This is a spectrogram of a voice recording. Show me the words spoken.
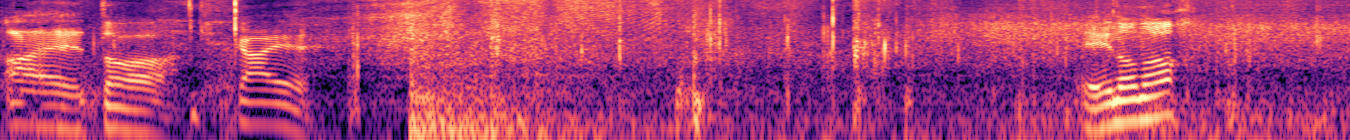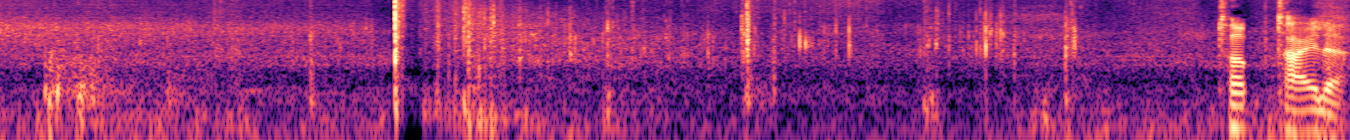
Alter, geil. Einer noch. Top-Teile.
